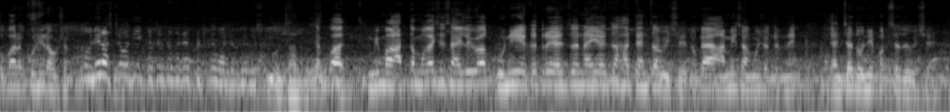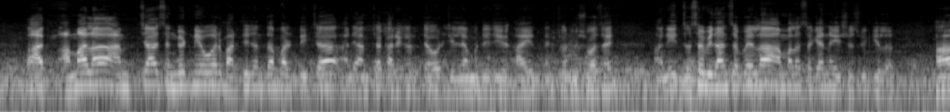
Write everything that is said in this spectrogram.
उभा कोणी राहू शकतं. मी मग आत्ता मगाशी सांगितलं किंवा कुणी एकत्र यायचं नाही यायचं हा त्यांचा विषय तो काय आम्ही सांगू शकत नाही. त्यांच्या दोन्ही पक्षाचा विषय आम्हाला आमच्या संघटनेवर भारतीय जनता पार्टीच्या आणि आमच्या कार्यकर्त्यावर जिल्ह्यामध्ये जे आहेत त्यांच्यावर विश्वास आहे. आणि जसं विधानसभेला आम्हाला सगळ्यांना यशस्वी केलं हा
